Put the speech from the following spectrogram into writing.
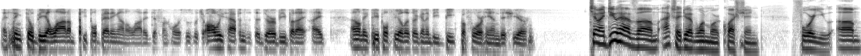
I think there'll be a lot of people betting on a lot of different horses, which always happens at the Derby. But I I, I don't think people feel that they're going to be beat beforehand this year. Tim, I do have um, actually I do have one more question for you. Um,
